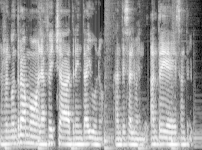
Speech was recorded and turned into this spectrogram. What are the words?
Nos reencontramos la fecha 31 antes, antes Antelmo.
